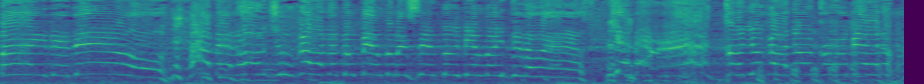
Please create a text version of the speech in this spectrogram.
Mãe de Deus! A melhor jogada do 1992! Que berraco jogador colombiano!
